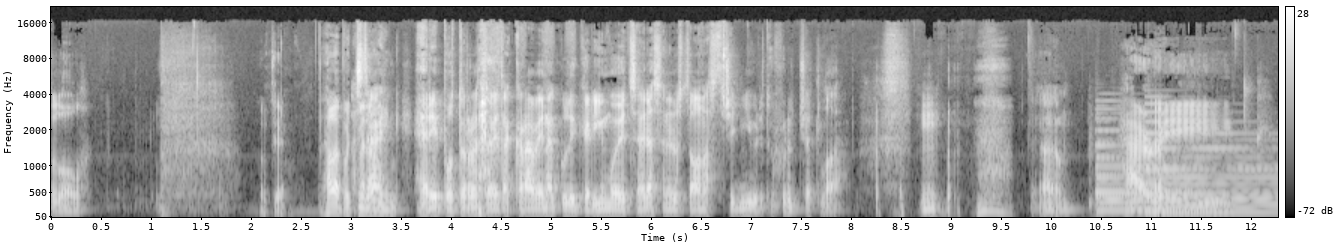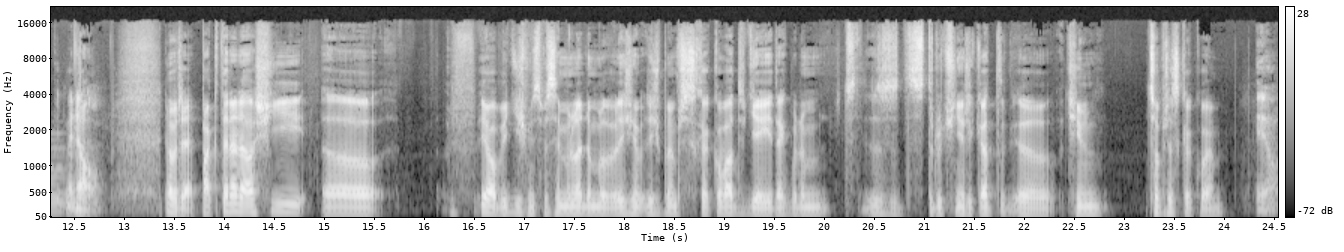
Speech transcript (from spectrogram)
Lol. Okay. Hele, pojďme strážník. Harry Potter, to je ta kravina, kvůli který moje dcera se nedostala na střední, protože to furt četla. Hm. Jo, jo. Harry. Pojďme dál. No. Dobře, pak teda další, uh, jo, vidíš, my jsme se minule domluvili, že když budeme přeskakovat v ději, tak budeme stručně říkat, uh, čím, co přeskakujeme. Jo.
